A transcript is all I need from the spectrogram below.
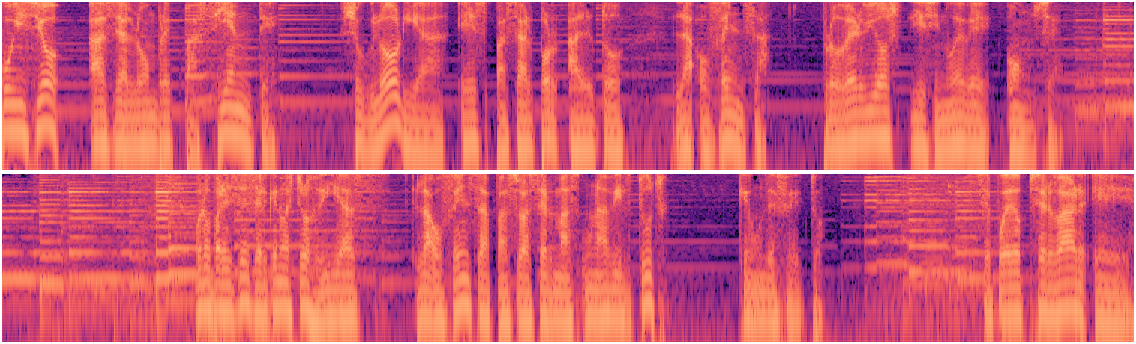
juicio hace al hombre paciente. Su gloria es pasar por alto la ofensa. Proverbios 19:11. Bueno, parece ser que en nuestros días la ofensa pasó a ser más una virtud que un defecto. Se puede observar, eh,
